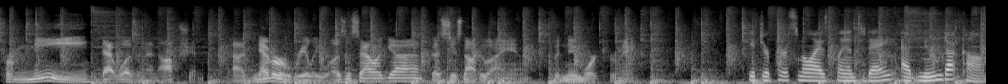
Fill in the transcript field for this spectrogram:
For me, that wasn't an option. I never really was a salad guy. That's just not who I am. But Noom worked for me. Get your personalized plan today at Noom.com.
